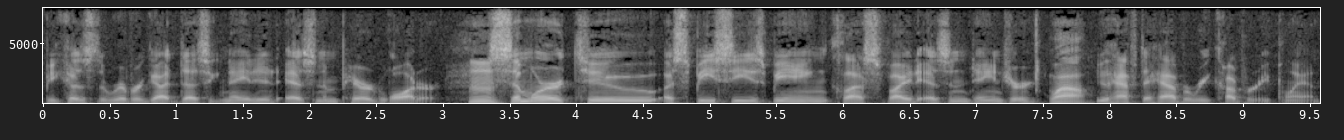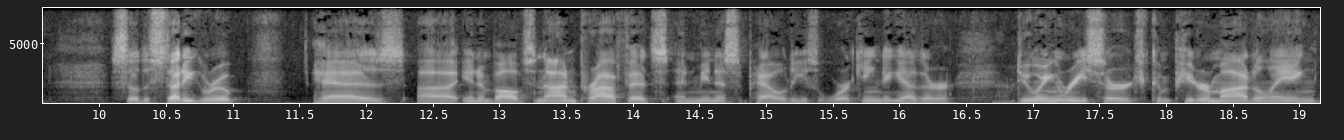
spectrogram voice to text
because the river got designated as an impaired water. Similar to a species being classified as endangered. Wow. You have to have a recovery plan. So the study group has uh, it involves nonprofits and municipalities working together, doing research, computer modeling,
